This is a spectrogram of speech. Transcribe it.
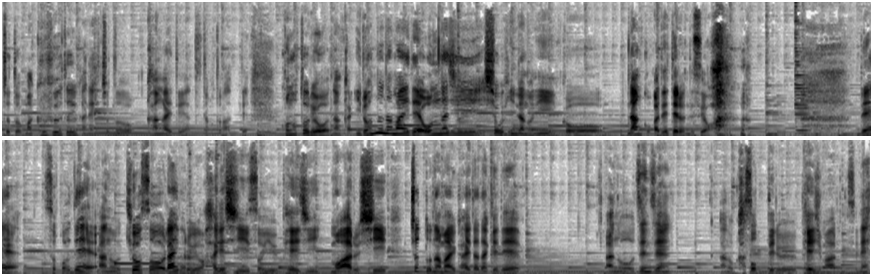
ちょっとまあ工夫というかねちょっと考えてやってたことがあってこの塗料なんかいろんな名前で同じ商品なのにこう何個か出てるんですよ。でそこであの競争ライバルの激しいそういうページもあるしちょっと名前変えただけであの全然あのかそってるページもあるんですよね。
